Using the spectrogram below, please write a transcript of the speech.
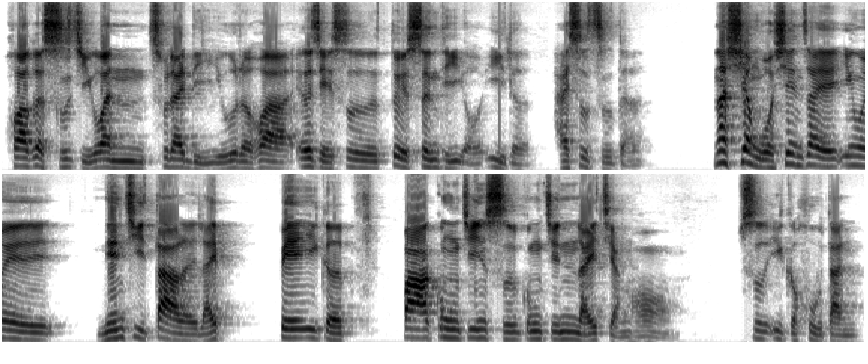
花个十几万出来旅游的话，而且是对身体有益的，还是值得。那像我现在因为年纪大了，来背一个八公斤、十公斤来讲，哦，是一个负担。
